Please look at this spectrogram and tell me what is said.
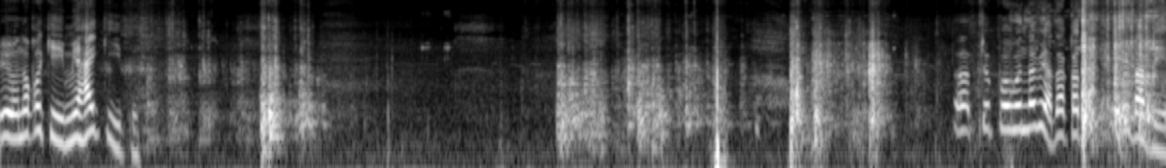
येऊ नको की मी आहे की इथे. पवनला बी आता कथा डाबी.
